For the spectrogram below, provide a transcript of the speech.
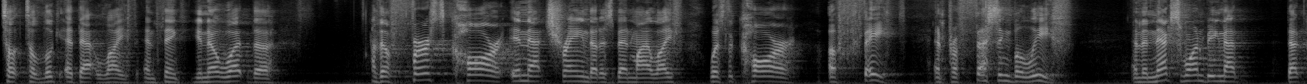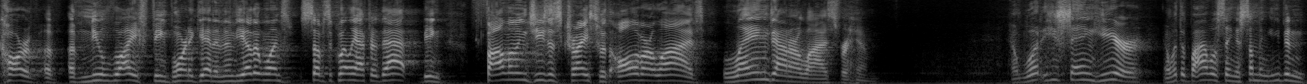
to, to look at that life and think, you know what, the, the first car in that train that has been my life was the car of faith and professing belief. And the next one being that, that car of, of, of new life, being born again. And then the other ones subsequently after that being following Jesus Christ with all of our lives, laying down our lives for him. And what he's saying here, and what the Bible is saying, is something even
